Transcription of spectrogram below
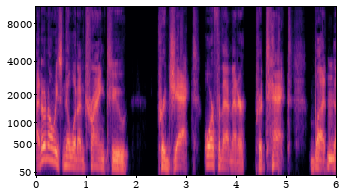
I don't always know what i'm trying to project or for that matter protect. But Mhm. uh,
